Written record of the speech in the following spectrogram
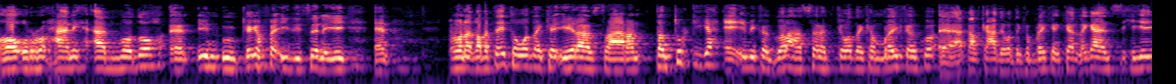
oo ruuxaani aada moodo in uu kaga faa-iideysanayay cunaqabateynta wadanka iran saaran tan turkiga ee iminka golaha sanadka wadanka maraykanka ee aqalka cad ee wadanka maraykanka laga ansixiyey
